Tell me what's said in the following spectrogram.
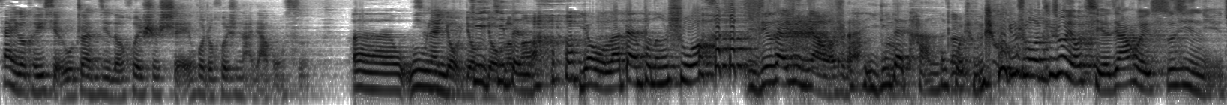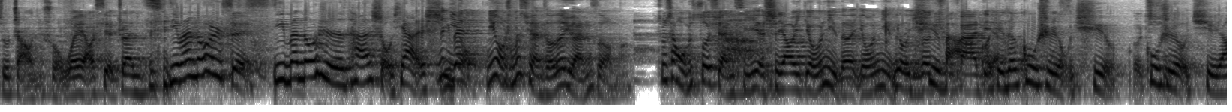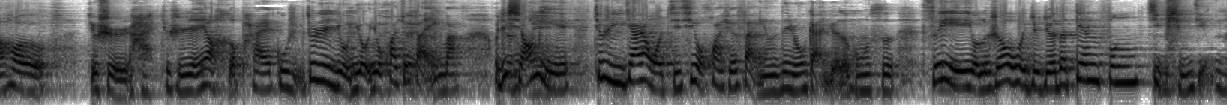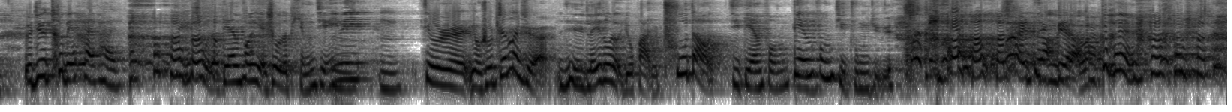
下一个可以写入传记的会是谁，或者会是哪家公司？呃，我现在有有有基基本了吗有了，但不能说，已经在酝酿了是吧？已经在嗯谈的过程中。听说听说有企业家会私信你，就找你说我也要写传记。一般都是 对，一般都是他手下的，那你有你有什么选择的原则吗？就像我们做选题也是要有你的有你的有一个趣吧出发？点。我觉得故事有趣，有故事有趣，然后就是嗨，就是人要合拍，故事就是有有有化学反应吧。我觉得小米就是一家让我极其有化学反应的那种感觉的公司，所以有的时候我会就觉得巅峰即瓶颈，嗯我觉得特别害怕，这个是我的巅峰，也是我的瓶颈，因为嗯，就是有时候真的是雷总有句话，就出道即巅峰，巅峰即终局。太经典了。对，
